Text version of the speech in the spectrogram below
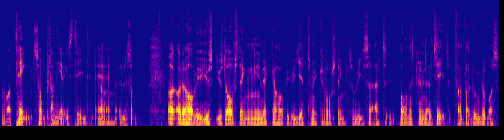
var tänkt som planeringstid. Eh, eller så. Och, det har vi ju, just, just avstängning i en vecka har vi ju jättemycket forskning som visar att barnens kriminalitet, framförallt ungdomars,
